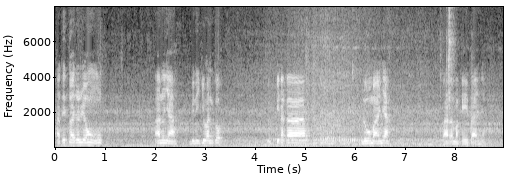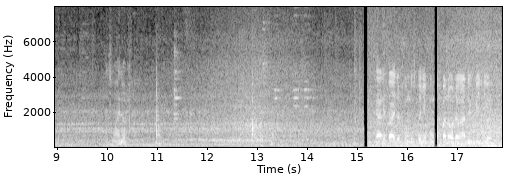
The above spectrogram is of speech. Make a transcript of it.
At ito idol yung ano niya, binidyohan ko. Yung pinaka luma niya para makita niya. Mga idol. Yan ito idol kung gusto niyo pong mapanood ang ating video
